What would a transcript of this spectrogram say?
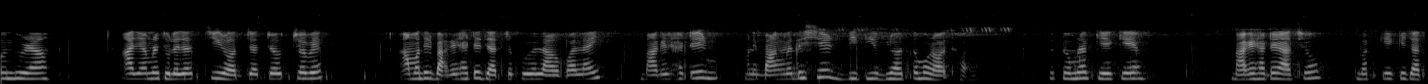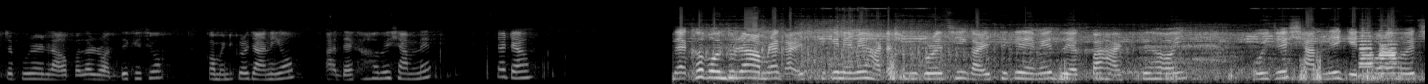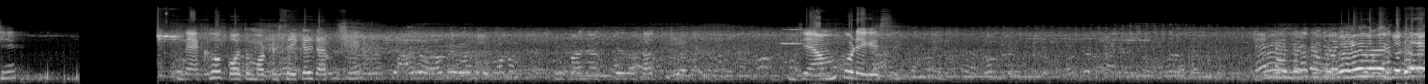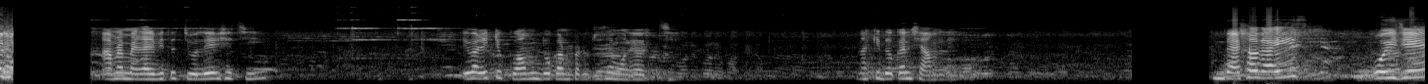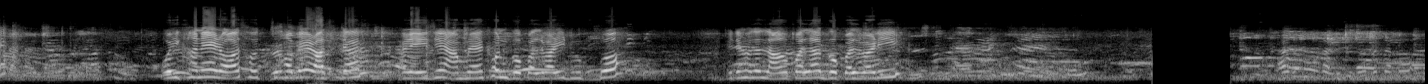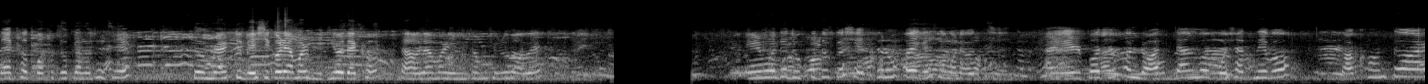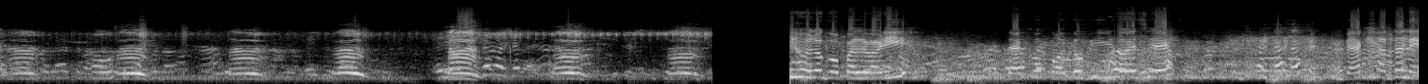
বন্ধুরা, আজ আমরা চলে যাচ্ছি রথযাত্রা উৎসবে। আমাদের বাগেরহাটে যাত্রাপুরে লাউপালায় বাগেরহাটের মানে বাংলাদেশের দ্বিতীয় বৃহত্তম রথ হয়। তো তোমরা কে কে বাগেরহাটে আছো বা কে কে যাত্রাপুরের লাউপালার রথ দেখেছ কমেন্ট করে জানিও। আর দেখা হবে সামনে। টাটা। দেখো বন্ধুরা, আমরা গাড়ি থেকে নেমে হাঁটা শুরু করেছি। গাড়ি থেকে নেমে দু এক পা হাঁটতে হয়। ওই যে সামনেই গেট করা হয়েছে। দেখো কত মোটরসাইকেল যাচ্ছে। জ্যাম পড়ে গেছে। আমরা মেলার ভিতর চলে এসেছি। এবার একটু কম দোকানপাট উঠেছে মনে হচ্ছে। নাকি দোকান সামনে। দেখো গাইস ওই যে ওইখানে রথ হচ্ছে, হবে রথটা আর এই যে আমরা এখন গোপালবাড়ি ঢুকবো। এটা হলো লাউপালা গোপালবাড়ি। দেখো কত দোকান উঠেছে। তোমরা একটু বেশি করে আমার ভিডিও দেখো, তাহলে আমার ইনকাম শুরু হবে। এর মধ্যে ঢুকতে ঢুকতে সেদ্ধরও হয়ে গেছে মনে হচ্ছে। আর এরপর যখন রথ টানবো, প্রসাদ নেব, তখন তো আর অবস্থা হলো গোপাল বাড়ি দেখো কত ভিড় হয়েছে ব্যাগ সাবধানে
